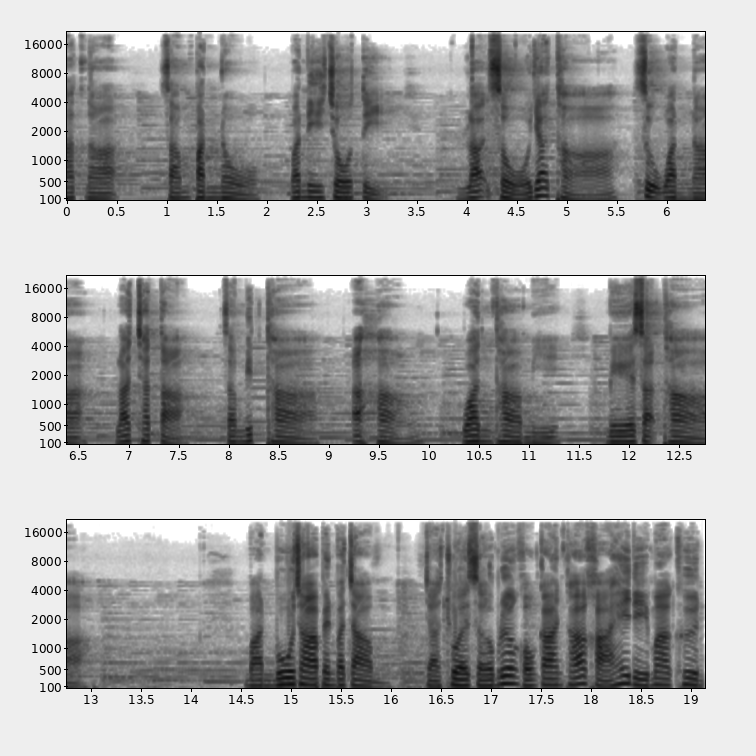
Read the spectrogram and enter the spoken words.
รัตนะ สัมปันโนวณีโชติละโสยถา สุวรรณะรัชตะ สมิทธา อหัง วันทามิ เมสทา บันบูชาเป็นประจำ จะช่วยเสริมเรื่องของการค้าขายให้ดีมากขึ้น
